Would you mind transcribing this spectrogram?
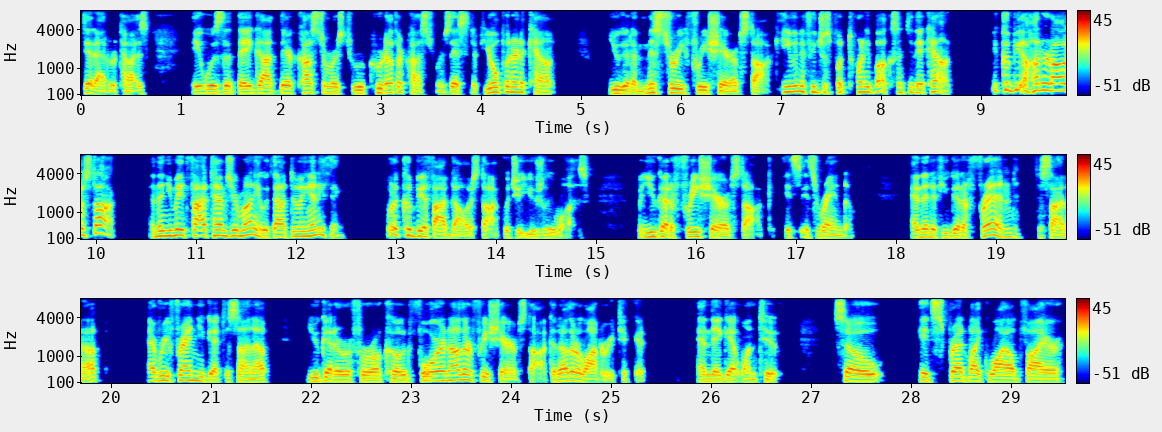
did advertise. It was that they got their customers to recruit other customers. They said, if you open an account, you get a mystery free share of stock, even if you just put 20 bucks into the account. It could be a hundred dollar stock. And then you made five times your money without doing anything. Or it could be a five dollar stock, which it usually was. But you got a free share of stock. It's it's random. And then if you get a friend to sign up, every friend you get to sign up, you get a referral code for another free share of stock, another lottery ticket, and they get one too. So it spread like wildfire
